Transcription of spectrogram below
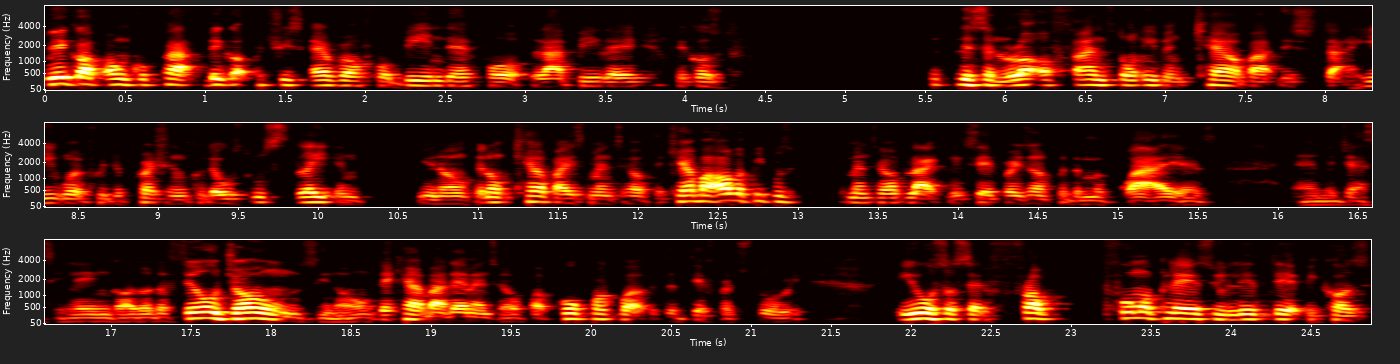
Big up Uncle Pat, big up Patrice Evra for being there for Labile because listen, a lot of fans don't even care about this that he went through depression because they will still slate him. You know, they don't care about his mental health. They care about other people's mental health, like let's say, for example, the Maguires, and the Jesse Lingard or the Phil Jones, you know, they care about their mental health. But Paul Pogba is a different story. He also said from former players who lived it because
